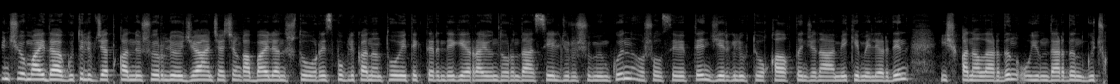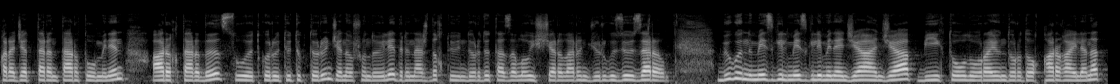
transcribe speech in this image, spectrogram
үчүнчү майда күтүлүп жаткан нөшөрлүү жаан чачынга байланыштуу республиканын тоо этектериндеги райондорунда сел жүрүшү мүмкүн ошол себептен жергиликтүү калктын жана мекемелердин ишканалардын уюмдардын күч каражаттарын тартуу менен арыктарды суу өткөрүү түтүктөрүн жана ошондой эле дренаждык түйүндөрдү тазалоо иш чараларын жүргүзүү зарыл. Бүгүн мезгил мезгили менен жаан жаап бийик тоолуу райондордо карга айланат.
